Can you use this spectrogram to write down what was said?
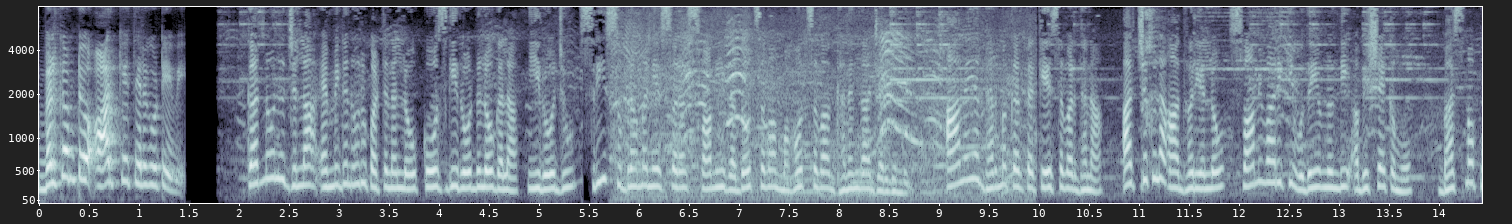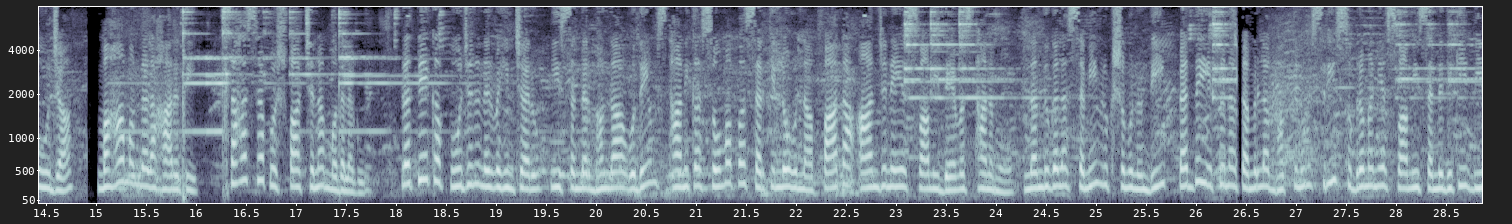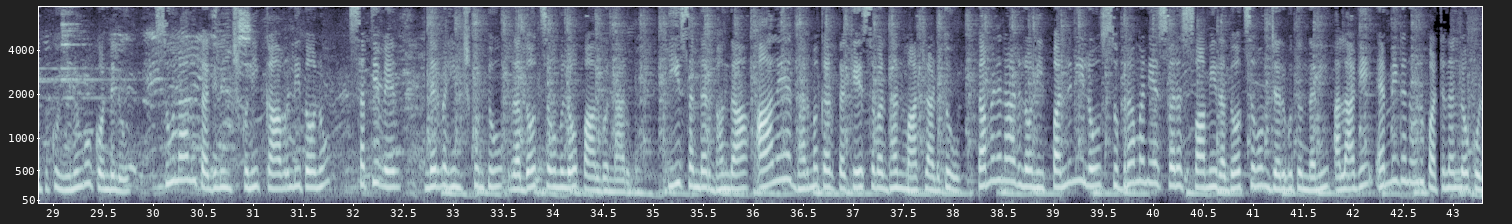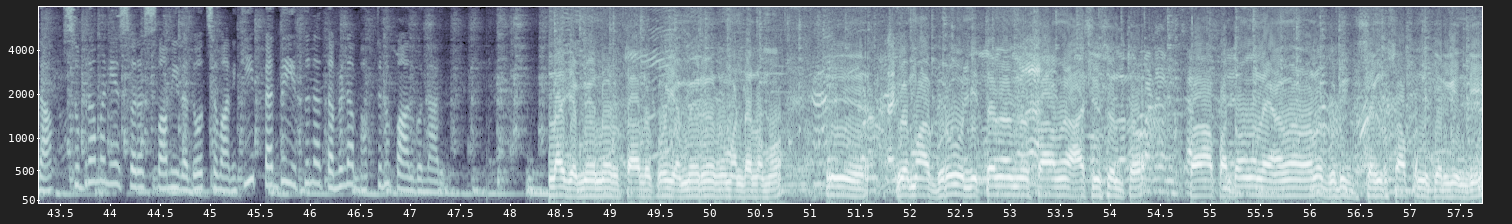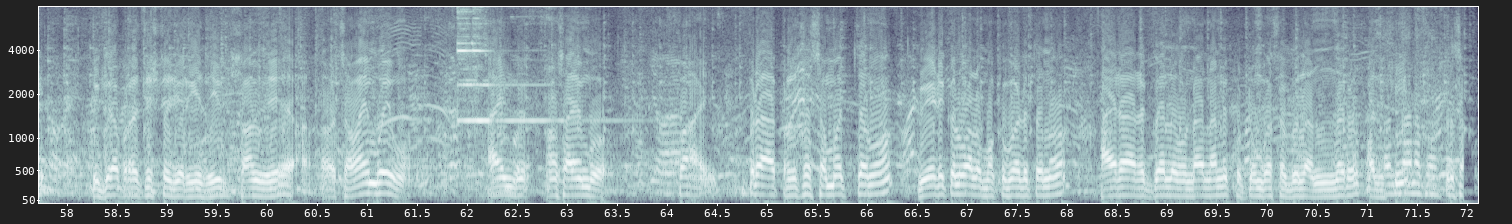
Welcome to RK Telugu TV. Kurnool జిల్లా ఎమ్మిగనూరు పట్టణంలో కోస్గి రోడ్డులో గల ఈ రోజు శ్రీ సుబ్రహ్మణ్యేశ్వర స్వామి రథోత్సవ మహోత్సవ ఘనంగా జరిగింది. ఆలయ ధర్మకర్త కేశవర్ధన అర్చకుల ఆధ్వర్యంలో స్వామివారికి ఉదయం నుండి అభిషేకము భస్మ పూజ మహామంగళ హారతి సహస్ర పుష్పార్చన మొదలగు. ప్రత్యేక పూజలు నిర్వహించారు. ఈ సందర్భంగా ఉదయం స్థానిక సోమప్ప సర్కిల్లో ఉన్న పాత ఆంజనేయ స్వామి దేవస్థానము నందుగల సమీ వృక్షము నుండి పెద్ద ఎత్తున తమిళ భక్తులు శ్రీ సుబ్రహ్మణ్య స్వామి సన్నిధికి వీపుకు ఇనుము కొండలు శూలాలు తగిలించుకుని కావలితోనూ సత్యవేల్ నిర్వహించుకుంటూ రథోత్సవములో పాల్గొన్నారు. ఈ సందర్భంగా ఆలయ ధర్మకర్త కేశవర్ధన్ మాట్లాడుతూ తమిళనాడులోని పల్లినిలో సుబ్రహ్మణ్యేశ్వర స్వామి రథోత్సవం జరుగుతుందని అలాగే ఎమ్మిగనూరు పట్టణంలో కూడా సుబ్రహ్మణ్యేశ్వర స్వామి రథోత్సవానికి పెద్ద ఎత్తున తమిళ భక్తులు పాల్గొన్నారు. ఎమ్మెనూరు తాలూకు ఎమ్మెనూరు మండలము. మా గురువు నిత్యానంద స్వామి ఆశీస్సులతో పంతొమ్మిది వందల ఎనభై నాలుగులో గుడికి శంకుస్థాపన జరిగింది. విగ్రహ ప్రతిష్ట జరిగింది. స్వామి స్వయంభూ ఆయన స్వయంభూ ప్ర- ప్రతి సంవత్సరము వేడుకలు వాళ్ళ మొక్కుబడితోనూ. ఆయురారోగ్యాలు ఉండాలని కుటుంబ సభ్యులు అందరూ కలిసి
